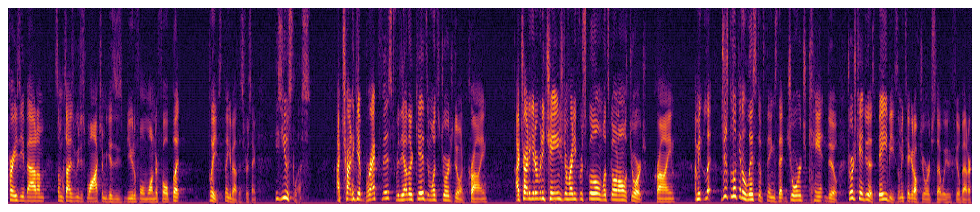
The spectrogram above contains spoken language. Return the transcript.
Crazy about him. Sometimes we just watch him because he's beautiful and wonderful. But please, think about this for a second. He's useless. I try to get breakfast for the other kids, and what's George doing? Crying. I try to get everybody changed and ready for school, and what's going on with George? Crying. I mean, just look at a list of things that George can't do. George can't do this. Babies, let me take it off George so that way we feel better.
